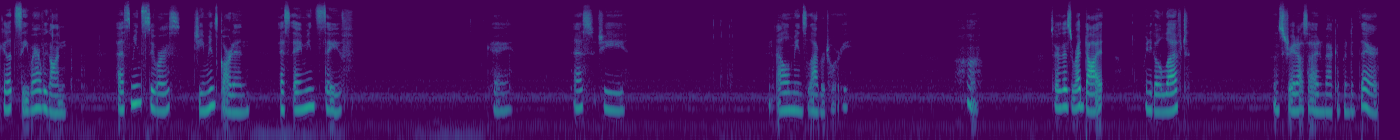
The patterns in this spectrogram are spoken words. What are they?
Okay, let's see. Where have we gone? S means sewers. G means garden. S A means safe. Okay. S G. And L means laboratory. Huh. So this red dot we need to go left and straight outside and back up into there.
